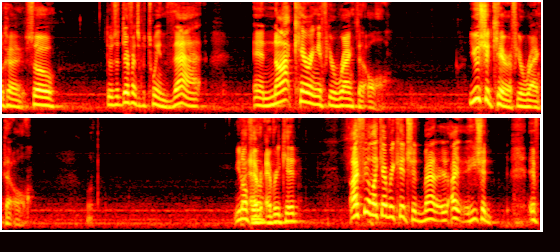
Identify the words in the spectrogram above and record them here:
Okay, so there's a difference between that and not caring if you're ranked at all. You should care if you're ranked at all. You don't feel? Every, every kid. I feel like every kid should matter. I, he should, if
